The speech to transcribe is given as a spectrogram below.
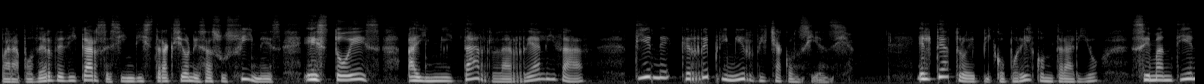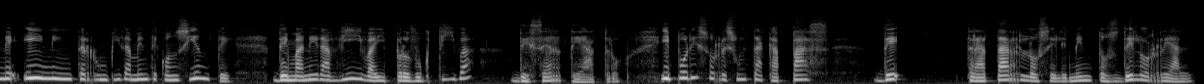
Para poder dedicarse sin distracciones a sus fines, esto es, a imitar la realidad, tiene que reprimir dicha conciencia. El teatro épico, por el contrario, se mantiene ininterrumpidamente consciente, de manera viva y productiva, de ser teatro, y por eso resulta capaz de tratar los elementos de lo real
